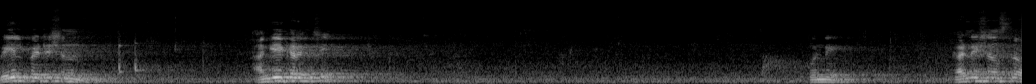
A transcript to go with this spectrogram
బెయిల్ పిటిషన్ అంగీకరించి కొన్ని కండిషన్స్తో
